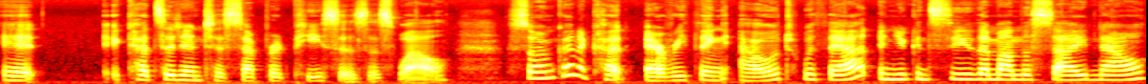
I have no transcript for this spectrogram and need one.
it, it cuts it into separate pieces as well. So I'm going to cut everything out with that, and you can see them on the side now.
